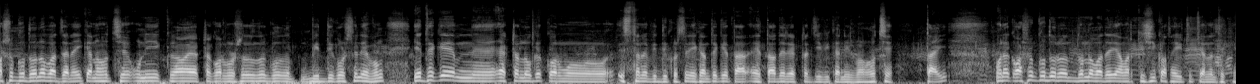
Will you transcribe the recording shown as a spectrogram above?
অসংখ্য ধন্যবাদ জানাই কেন হচ্ছে উনি একটা কর্মসংস্থান বৃদ্ধি করছেন এবং এ থেকে একটা লোকের কর্মস্থানে বৃদ্ধি করছেন এখান থেকে তার তাদের একটা জীবিকা নির্বাহ হচ্ছে। তাই অনেক অসংখ্য ধন্যবাদ আমার কৃষি কথা ইউটিউব চ্যানেল থেকে।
